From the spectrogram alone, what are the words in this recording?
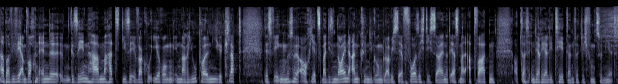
Aber wie wir am Wochenende gesehen haben, hat diese Evakuierung in Mariupol nie geklappt. Deswegen müssen wir auch jetzt bei diesen neuen Ankündigungen, glaube ich, sehr vorsichtig sein und erstmal abwarten, ob das in der Realität dann wirklich funktioniert.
